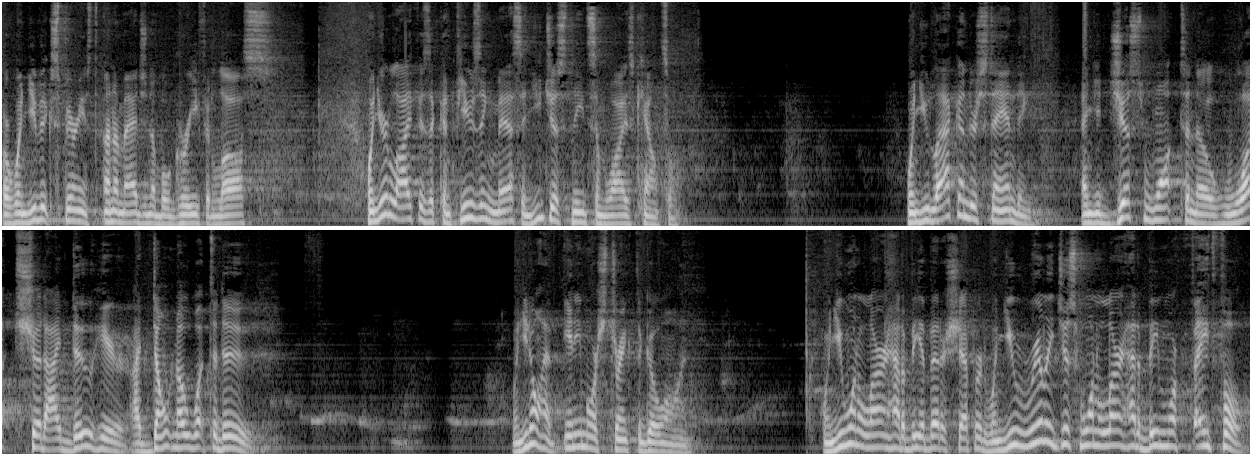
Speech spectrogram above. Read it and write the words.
or when you've experienced unimaginable grief and loss, when your life is a confusing mess and you just need some wise counsel, when you lack understanding and you just want to know, what should I do here? I don't know what to do. When you don't have any more strength to go on, when you want to learn how to be a better shepherd, when you really just want to learn how to be more faithful,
